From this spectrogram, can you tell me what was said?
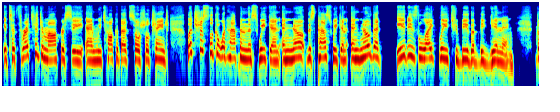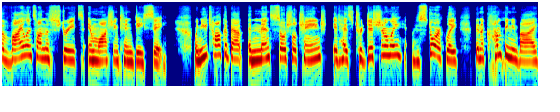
it's a threat to democracy and we talk about social change, let's just look at what happened this weekend and know this past weekend and know that it is likely to be the beginning. The violence on the streets in Washington, D.C. When you talk about immense social change, it has traditionally, historically, been accompanied by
